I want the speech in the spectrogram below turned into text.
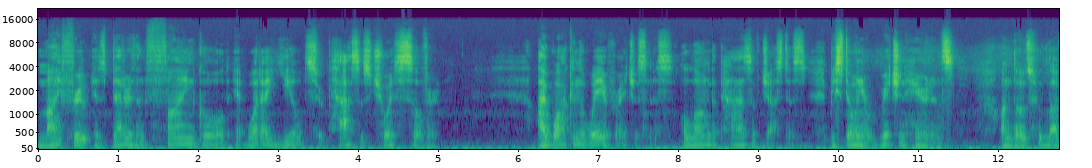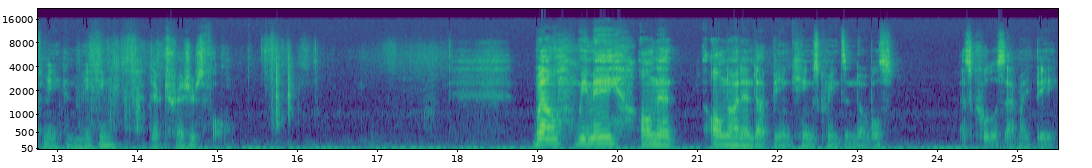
My fruit is better than fine gold, and what I yield surpasses choice silver. I walk in the way of righteousness, along the paths of justice, bestowing a rich inheritance on those who love me and making their treasures full. Well, we may all not, all not end up being kings, queens, and nobles, as cool as that might be.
